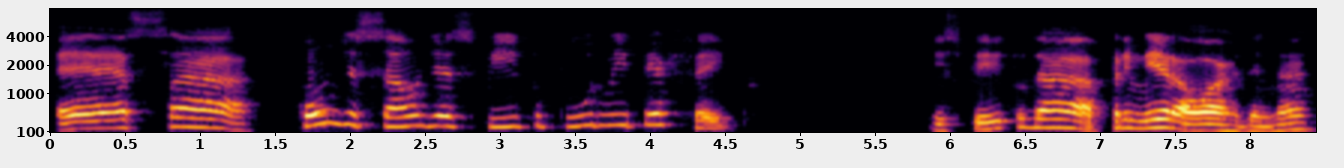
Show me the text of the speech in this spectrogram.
essa condição de espírito puro e perfeito. Espírito da primeira ordem, né?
